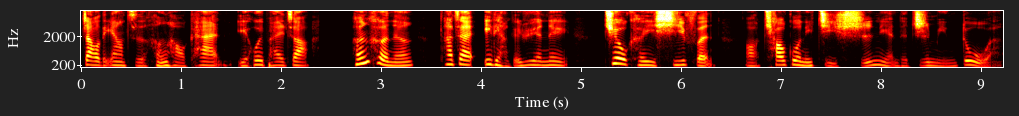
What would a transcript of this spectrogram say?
照的样子很好看，也会拍照，很可能她在一两个月内就可以吸粉哦，超过你几十年的知名度啊！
